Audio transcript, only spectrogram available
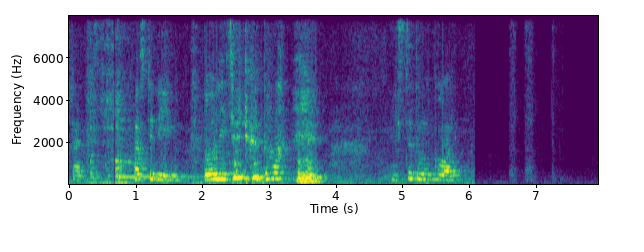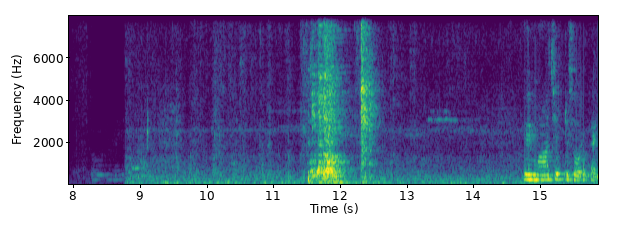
స్టార్ట్ చేస్తాం. ఫస్ట్ ఇది తోలు తీసి పెట్టుకుంటా నెక్స్ట్ తురుముకోవాలి. ఇది మా చెట్టు సోరకాయ.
